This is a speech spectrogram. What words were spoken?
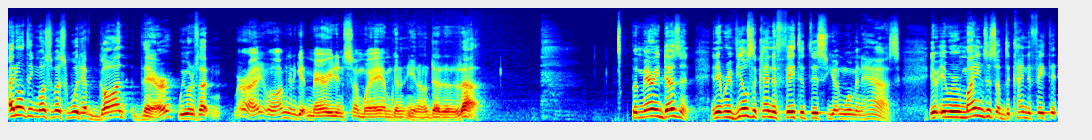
I don't think most of us would have gone there. We would have thought, all right, well, I'm going to get married in some way. I'm going to, you know, da da da da. But Mary doesn't. And it reveals the kind of faith that this young woman has. It, it, reminds us of the kind of faith that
